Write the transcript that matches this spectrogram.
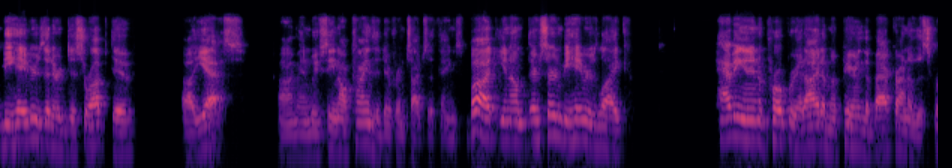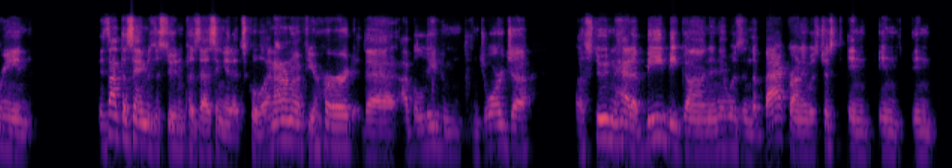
behaviors that are disruptive, uh, yes. Um, and we've seen all kinds of different types of things. But, you know, there's certain behaviors like having an inappropriate item appear in the background of the screen it's not the same as a student possessing it at school. And I don't know if you heard that, I believe in, in Georgia, a student had a BB gun and it was in the background. It was just in, in, in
